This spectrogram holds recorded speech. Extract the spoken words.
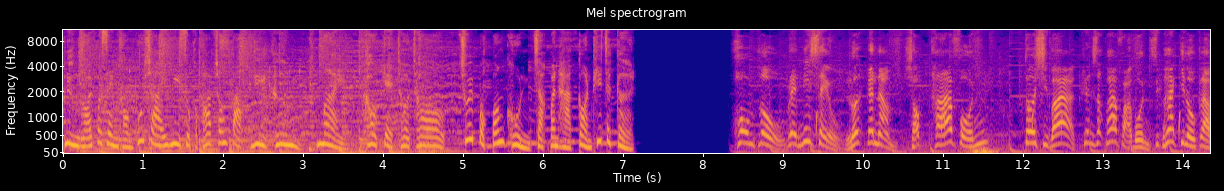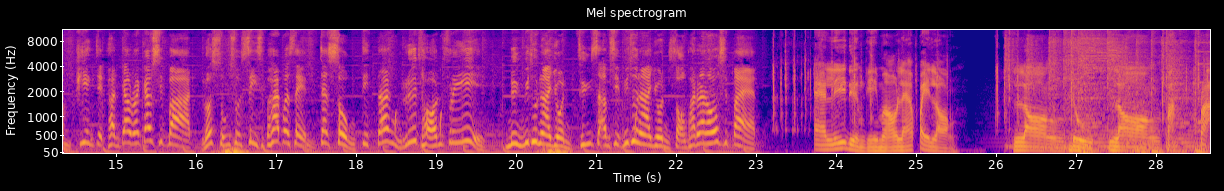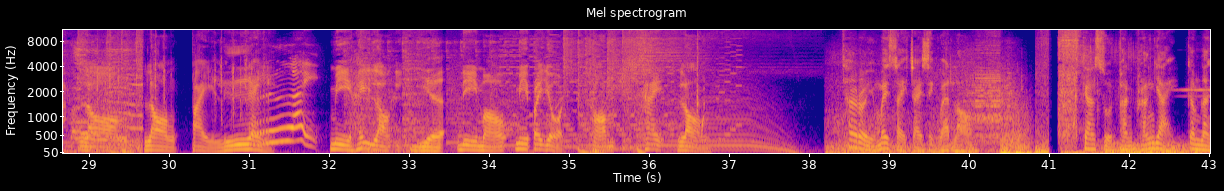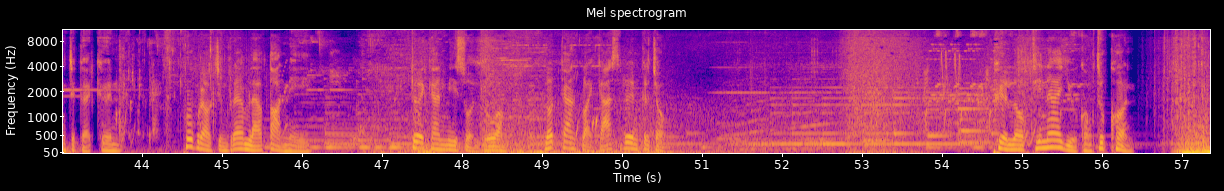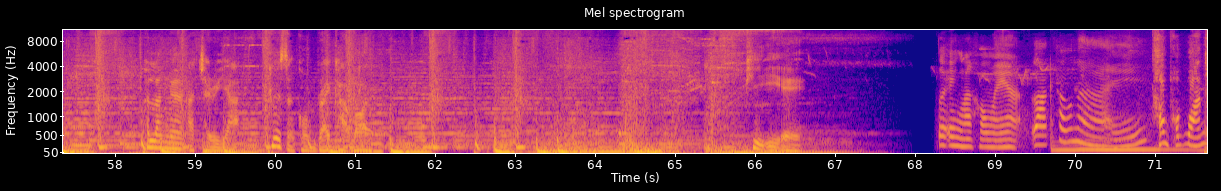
100%ของผู้ใช้มีสุขภาพช่องปากดีขึ้น ใหม่ Colgate Total ช่วยปกป้องคุณจากปัญหาก่อนที่จะเกิด Home Pro Rainy Sale ลดกระหน่ำช็อปท้าฝน โตชิบ้าเครื่องซักผ้าฝาบน 15 กิโลกรัม เพียง 7,990 บาท ลดสูงสุด 45%จัดส่งติดตั้งหรือถอนฟรี 1 มิถุนายน ถึง 30 มิถุนายน 2568 แอลลี่ดื่มดีเมาแล้วไปลอง ลองดู ลองปะปะลอง ลองไปเรื่อยเรื่อย มีให้ลองอีกเยอะ ดีเมามีประโยชน์ พร้อมให้ลอง ถ้าเรายังไม่ใส่ใจสิ่งแวดล้อม การสูญพันธุ์ครั้งใหญ่กำลังจะเกิดขึ้น พวกเราจึงเริ่มแล้วตอนนี้ โดยการมีส่วนร่วม ลดการปล่อยก๊าซเรือนกระจก เพื่อโลกที่น่าอยู่ของทุกคน พลังงานอัจฉริยะเพื่อสังคมไร้คาร์บอน PEA ตัวเองรักเขาไหมอะรักเท่าไหนเข้าท็อปวัน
